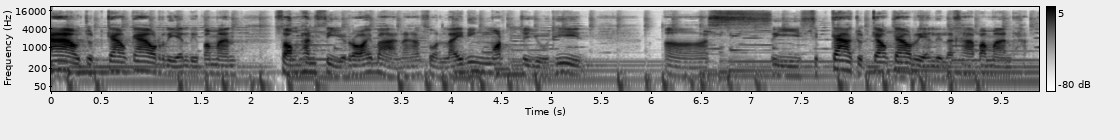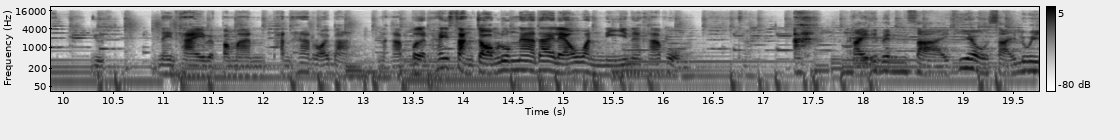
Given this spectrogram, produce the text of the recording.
79.99 เหรียญหรือประมาณ 2,400 บาทนะครับ ส่วน Lightning Mod จะอยู่ที่เอ่อ49.99 เหรียญหรือราคาประมาณอยู่ในไทยแบบประมาณ 1,500 บาทนะครับ เปิดให้สั่งจองล่วงหน้าได้แล้ววันนี้นะครับผมอะใครที่เป็นสายเที่ยวสายลุย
